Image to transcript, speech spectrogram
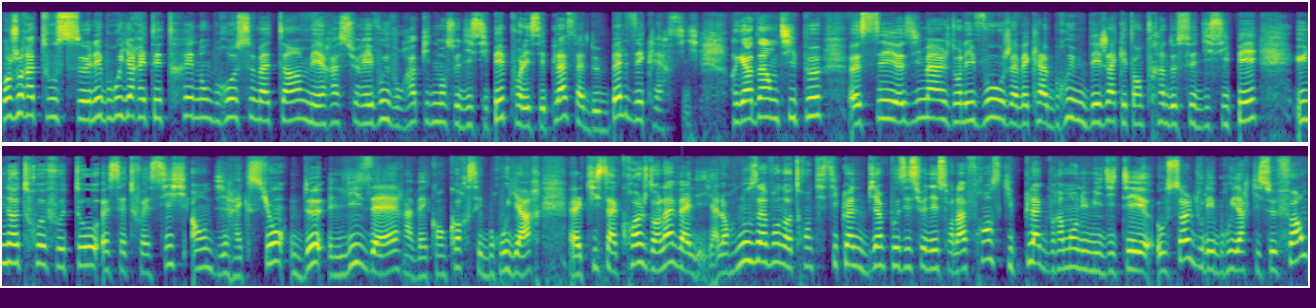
Bonjour à tous. Les brouillards étaient très nombreux ce matin, mais rassurez-vous, ils vont rapidement se dissiper pour laisser place à de belles éclaircies. Regardez un petit peu euh, ces images dans les Vosges avec la brume déjà qui est en train de se dissiper. Une autre photo, euh, cette fois-ci en direction de l'Isère avec encore ces brouillards euh, qui s'accrochent dans la vallée. Alors nous avons notre anticyclone bien positionné sur la France qui plaque vraiment l'humidité au sol, d'où les brouillards qui se forment.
